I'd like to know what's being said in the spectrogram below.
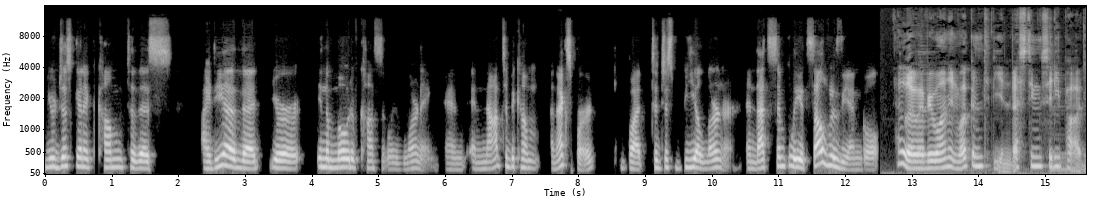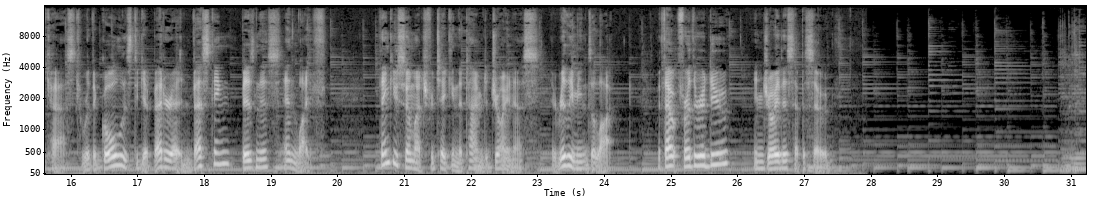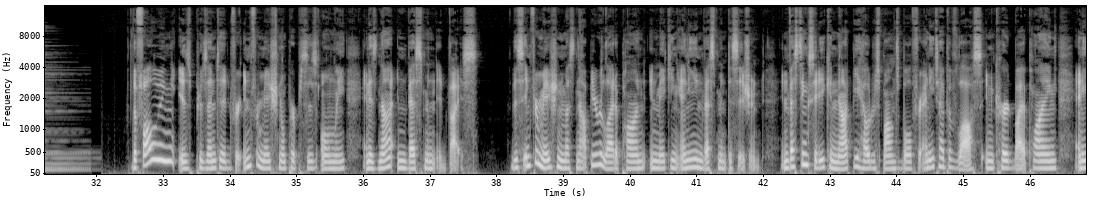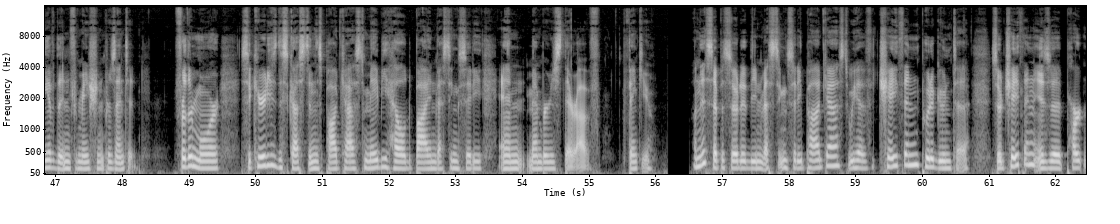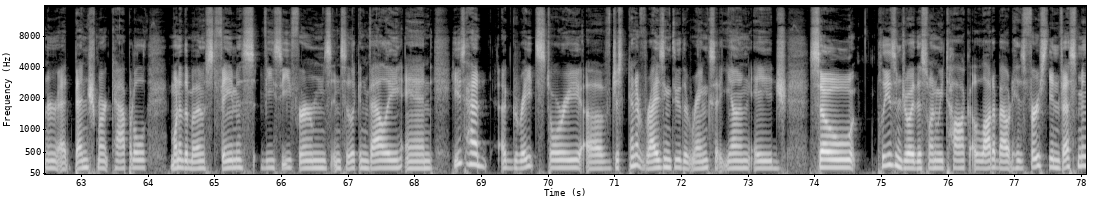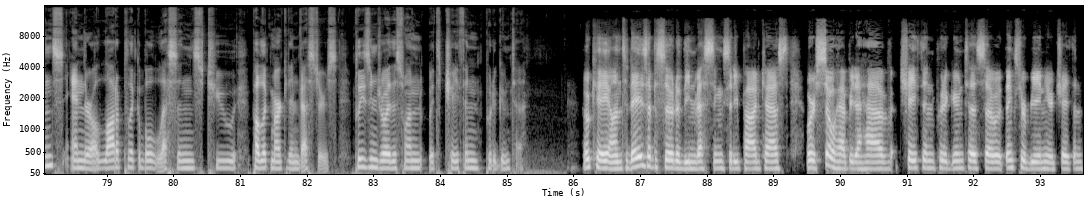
you're just going to come to this idea that you're in the mode of constantly learning and and not to become an expert but to just be a learner and that simply itself is the end goal Hello, everyone, and welcome to the Investing City podcast, where the goal is to get better at investing, business, and life. Thank you so much for taking the time to join us. It really means a lot. Without further ado, enjoy this episode. The following is presented for informational purposes only and is not investment advice. This information must not be relied upon in making any investment decision. Investing City cannot be held responsible for any type of loss incurred by applying any of the information presented. Furthermore, securities discussed in this podcast may be held by Investing City and members thereof. Thank you. On this episode of the Investing City podcast, we have Chetan Puttagunta. So, Chetan is a partner at Benchmark Capital, one of the most famous VC firms in Silicon Valley, and he's had a great story of just kind of rising through the ranks at a young age. So, please enjoy this one. We talk a lot about his first investments, and there are a lot of applicable lessons to public market investors. Please enjoy this one with Chetan Puttagunta. Okay, on today's episode of the Investing City podcast, we're so happy to have Chetan Puttagunta. So thanks for being here, Chetan.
